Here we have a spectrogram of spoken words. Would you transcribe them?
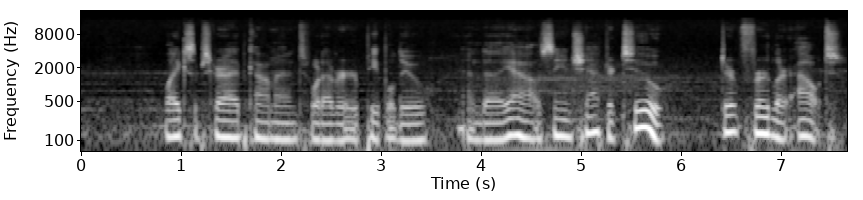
Like, subscribe, comment, whatever people do. And uh, yeah, I'll see you in chapter two. Derpferdler out.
